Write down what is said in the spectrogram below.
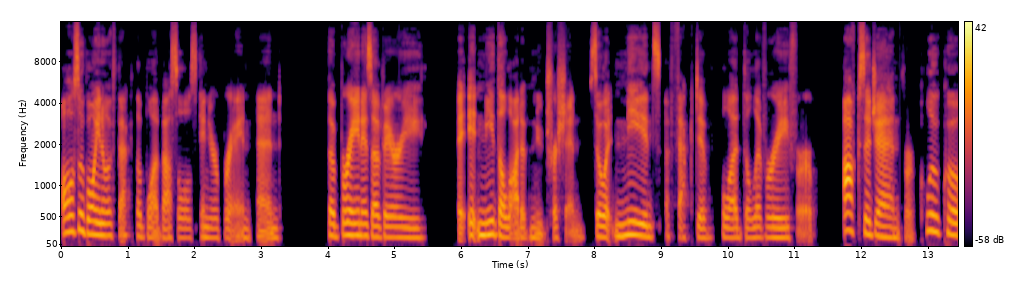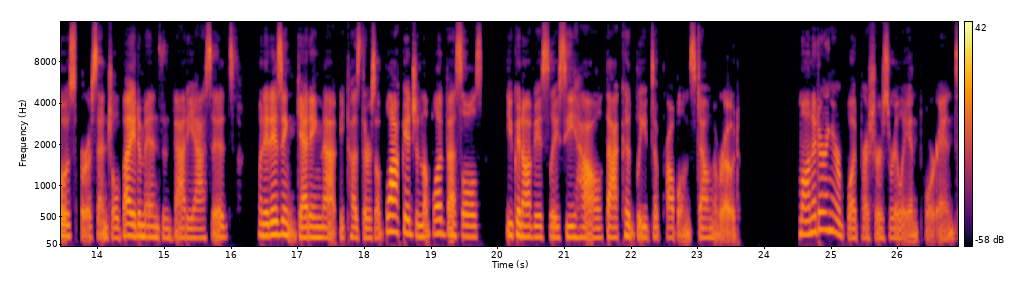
also going to affect the blood vessels in your brain. And the brain is a very, it needs a lot of nutrition. So it needs effective blood delivery for oxygen, for glucose, for essential vitamins and fatty acids. When it isn't getting that because there's a blockage in the blood vessels, you can obviously see how that could lead to problems down the road. Monitoring your blood pressure is really important.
